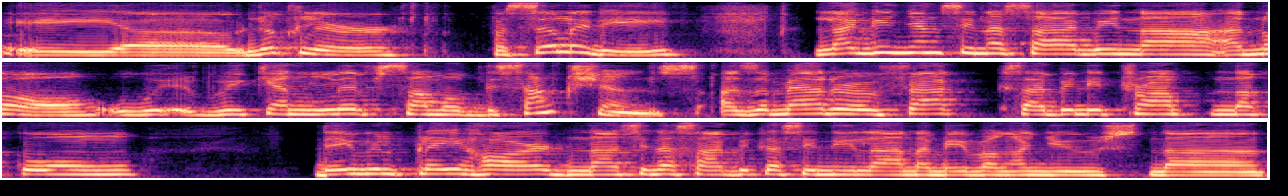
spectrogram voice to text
a uh, nuclear facility, lagi niyang sinasabi na ano, we, we can lift some of the sanctions. As a matter of fact, sabi ni Trump na kung they will play hard na sinasabi kasi nila na may mga news na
